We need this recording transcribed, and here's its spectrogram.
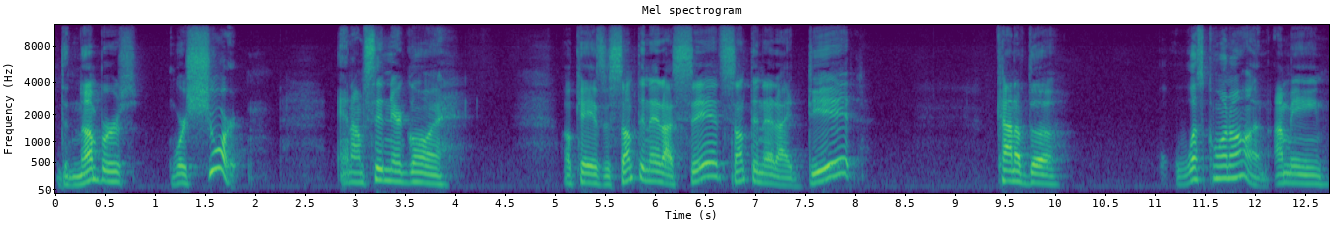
the numbers were short. And I'm sitting there going, okay, is it something that I said, something that I did? Kind of the, what's going on? I mean,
